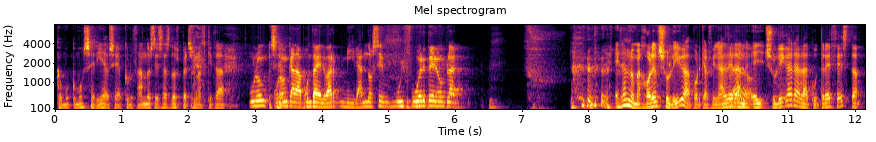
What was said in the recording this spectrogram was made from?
¿Cómo, cómo sería? O sea, cruzándose esas dos personas, quizá. Uno, O sea, uno en cada punta del bar mirándose muy fuerte, en un plan. Eran lo mejor en su liga, porque al final Claro. eran. su liga era la Q13 esta.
